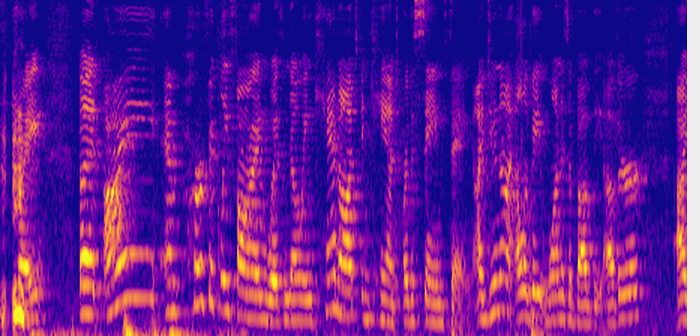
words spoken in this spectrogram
right? But i am perfectly fine with knowing cannot and can't are the same thing. I do not elevate one as above the other. I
